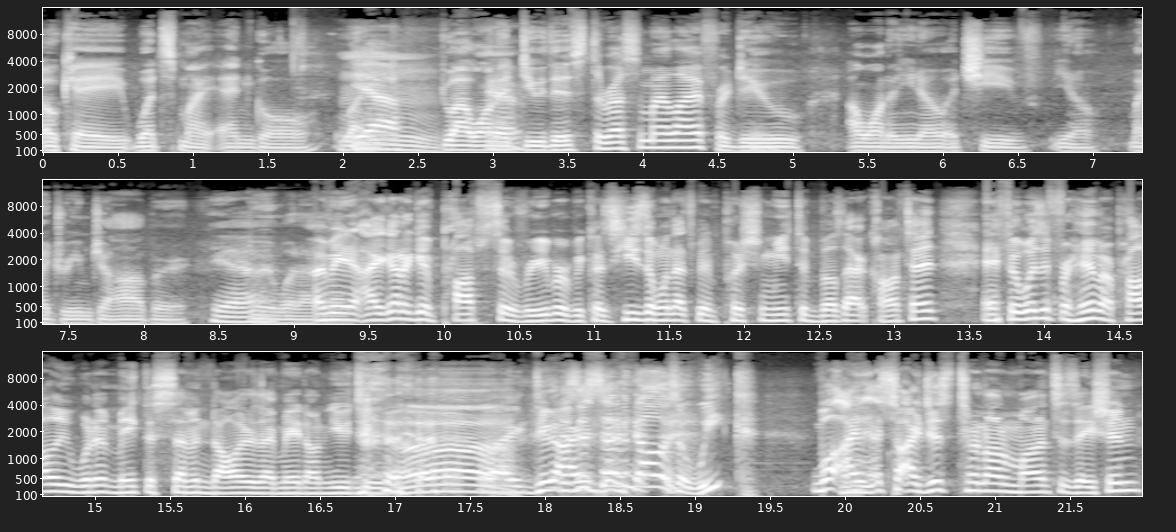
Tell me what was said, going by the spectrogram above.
okay, what's my end goal? Like, Yeah. Do I want to Yeah. do this the rest of my life, or do I want to you know achieve you know my dream job or Yeah. doing whatever? I mean, I gotta give props to Reber because he's the one that's been pushing me to build that content. And if it wasn't for him, I probably wouldn't make the seven dollars I made on YouTube. Oh. like, dude, I is it seven dollars a week Well, I so I just turned on monetization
